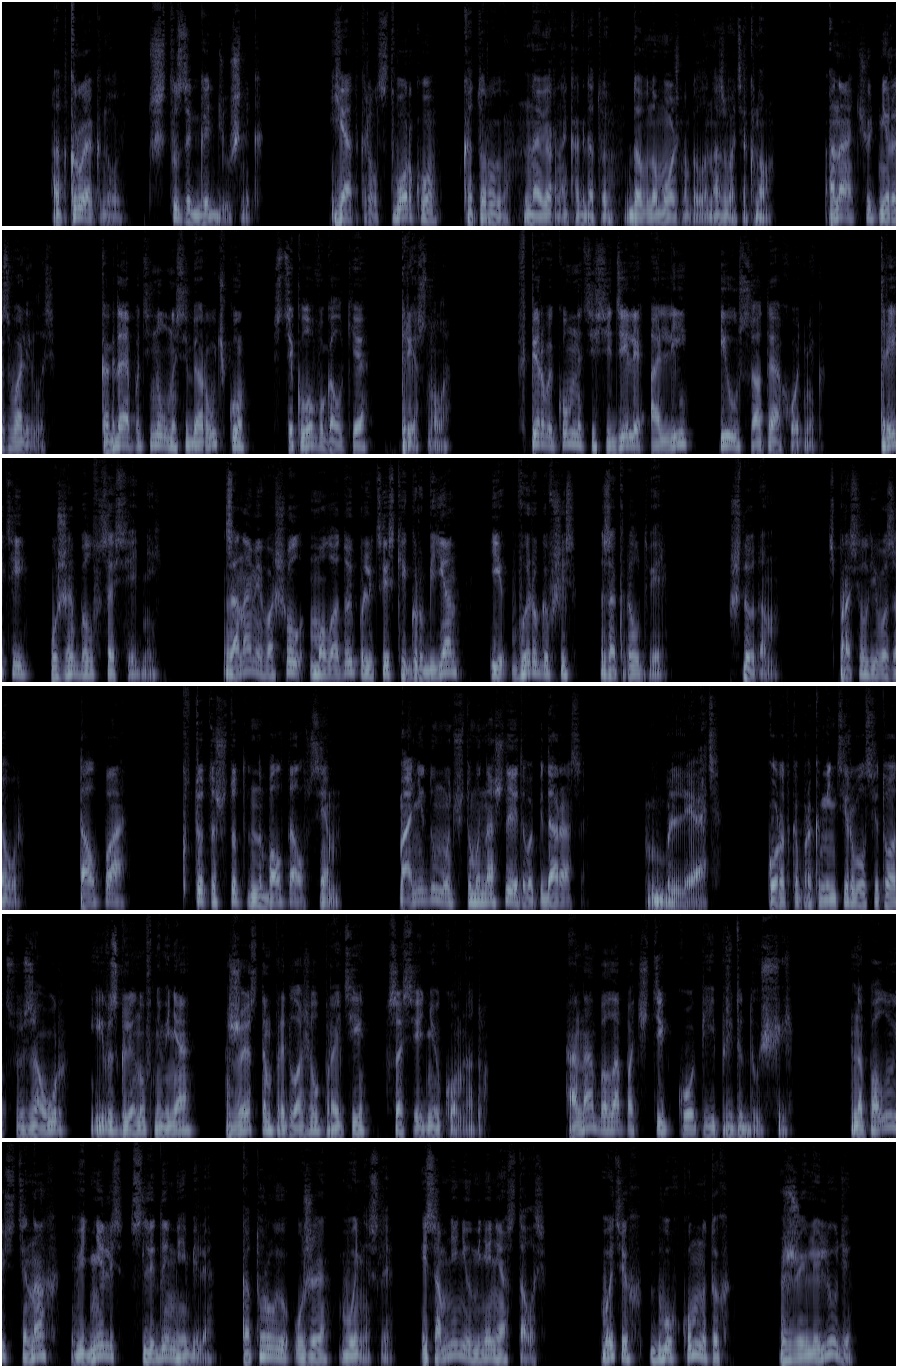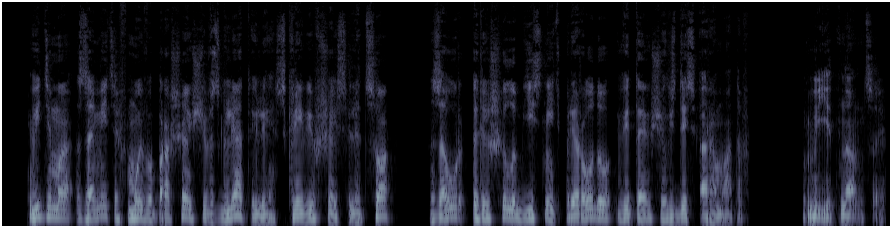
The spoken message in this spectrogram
«Открой окно Что за гадюшник? Я открыл створку, которую, наверное, когда-то давно можно было назвать окном. Она чуть не развалилась. Когда я потянул на себя ручку, стекло в уголке треснуло. В первой комнате сидели Али и усатый охотник. Третий уже был в соседней. За нами вошел молодой полицейский грубиян и, выругавшись, закрыл дверь. «Что там?» – спросил его Заур. «Толпа. Кто-то что-то наболтал всем. Они думают, что мы нашли этого пидораса». Блять. Коротко прокомментировал ситуацию Заур и, взглянув на меня, жестом предложил пройти в соседнюю комнату. Она была почти копией предыдущей. На полу и стенах виднелись следы мебели, которую уже вынесли, и сомнений у меня не осталось. В этих двух комнатах жили люди. Видимо, заметив мой вопрошающий взгляд или скривившееся лицо, Заур решил объяснить природу витающих здесь ароматов. Вьетнамцы.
